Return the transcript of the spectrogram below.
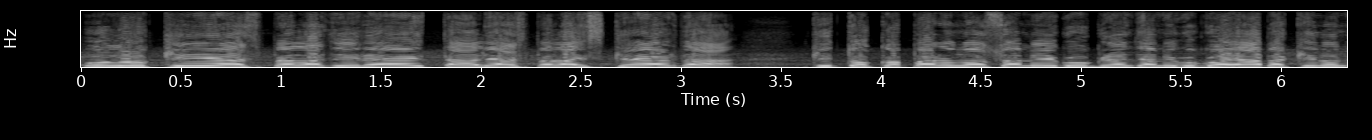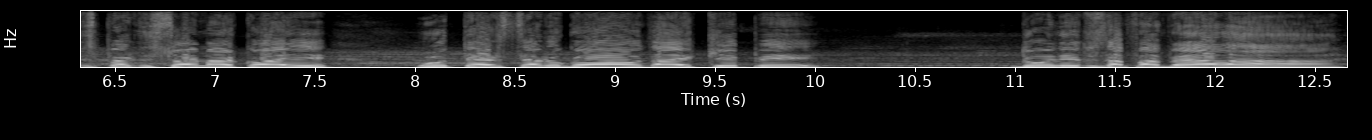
o Luquinhas pela direita, aliás, pela esquerda, que tocou para o nosso amigo, o grande amigo Goiaba, que não desperdiçou e marcou aí o terceiro gol da equipe do Unidos da Favela.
